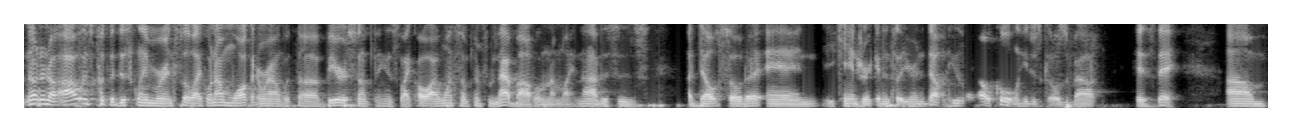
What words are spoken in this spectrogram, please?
No, no, no. I always put the disclaimer in. So, like when I'm walking around with a beer or something, it's like, oh, I want something from that bottle, and I'm like, nah, this is adult soda, and you can't drink it until you're an adult. He's like, oh, cool, and he just goes about his day. Um,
